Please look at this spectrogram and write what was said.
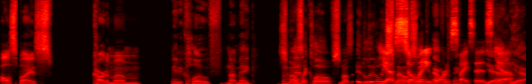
allspice, cardamom, maybe clove, nutmeg. smells like clove. Smells. It literally yeah, smells so like many warm everything. spices. Yeah, Yeah. yeah.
